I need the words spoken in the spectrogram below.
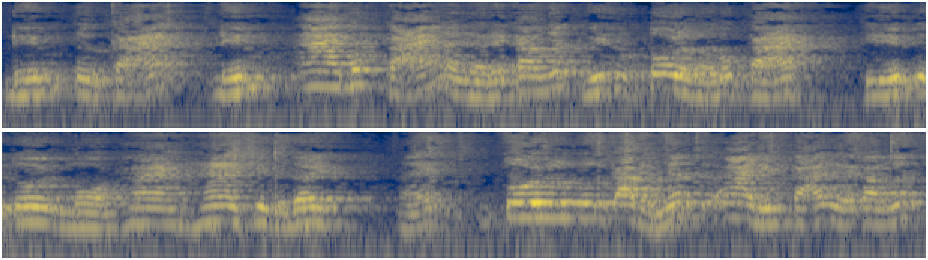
đếm từ cái. Đếm ai bốc cái là người đấy cao nhất. Ví dụ tôi là người bốc cái thì đếm từ tôi. Một hai hai chia từ đây đấy tôi luôn luôn cao điểm nhất chứ ai đếm cái người cao nhất.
